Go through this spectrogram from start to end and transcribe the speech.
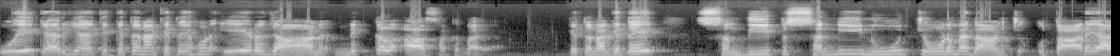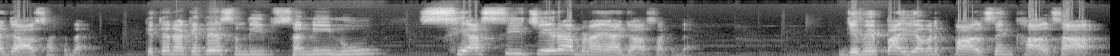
ਉਹ ਇਹ ਕਹਿ ਰਹੀਆਂ ਕਿ ਕਿਤੇ ਨਾ ਕਿਤੇ ਹੁਣ ਇਹ ਰੁਝਾਨ ਨਿਕਲ ਆ ਸਕਦਾ ਆ। ਕਿਤੇ ਨਾ ਕਿਤੇ ਸੰਦੀਪ ਸੰਨੀ ਨੂੰ ਚੋਣ ਮੈਦਾਨ 'ਚ ਉਤਾਰਿਆ ਜਾ ਸਕਦਾ। ਹੈ ਕਿਤੇ ਨਾ ਕਿਤੇ ਸੰਦੀਪ ਸੰਨੀ ਨੂੰ ਸਿਆਸੀ ਚਿਹਰਾ ਬਣਾਇਆ ਜਾ ਸਕਦਾ ਹੈ। ਜਿਵੇਂ ਭਾਈ ਅਮਰਤਪਾਲ ਸਿੰਘ ਖਾਲਸਾ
